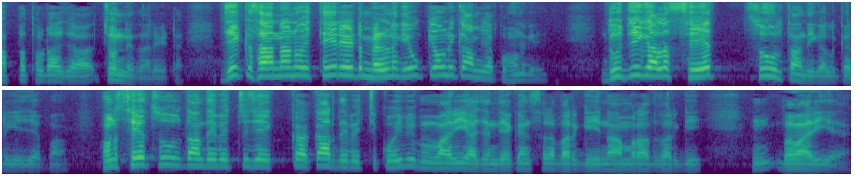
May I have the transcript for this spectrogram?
ਅੱਪ ਥੋੜਾ ਜਿਹਾ ਝੋਨੇ ਦਾ ਰੇਟ ਹੈ। ਜੇ ਕਿਸਾਨਾਂ ਨੂੰ ਇੱਥੇ ਰੇਟ ਮਿਲਣਗੇ, ਉਹ ਕਿਉਂ ਨਹੀਂ ਕਾਮਯਾਬ ਹੋਣਗੇ? ਦੂਜੀ ਗੱਲ, ਸਿਹਤ ਸਹੂਲਤਾਂ ਦੀ ਗੱਲ ਕਰੀਏ ਜੇ ਆਪਾਂ। ਹੁਣ ਸਿਹਤ ਸਹੂਲਤਾਂ ਦੇ ਵਿੱਚ ਜੇ ਇੱਕ ਘਰ ਦੇ ਵਿੱਚ ਕੋਈ ਵੀ ਬਿਮਾਰੀ ਆ ਜਾਂਦੀ ਹੈ ਕੈਂਸਰ ਵਰਗੀ ਨਾਮਰਾਦ ਵਰਗੀ ਬਿਮਾਰੀ ਹੈ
